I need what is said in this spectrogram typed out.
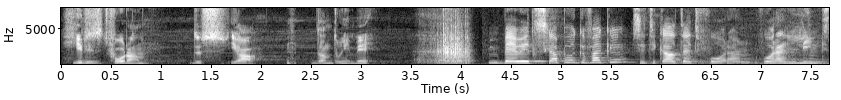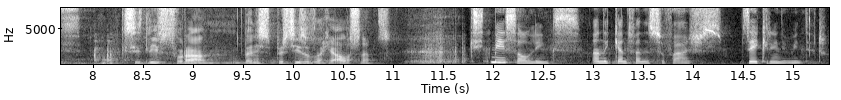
Hier is het vooraan. Dus ja, dan doe je mee. Bij wetenschappelijke vakken zit ik altijd vooraan, vooraan links. Ik zit liefst vooraan. Dan is het precies of dat je alles snapt. Ik zit meestal links, aan de kant van de sauvages. Zeker in de winter.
